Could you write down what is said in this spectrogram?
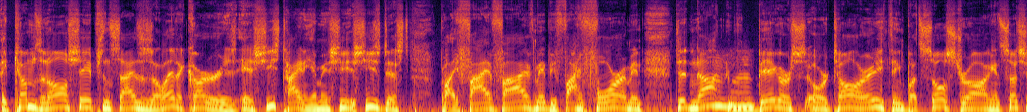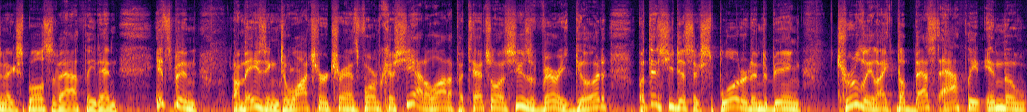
it comes in all shapes and sizes. Alana Carter is, is she's tiny. I mean, she she's just probably five five, maybe five four. I mean, did not mm-hmm. big or or tall or anything, but so strong and such an explosive athlete. And it's been amazing to watch her transform because she had a lot of potential and she was very good, but then she just exploded into being truly like the best athlete in the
